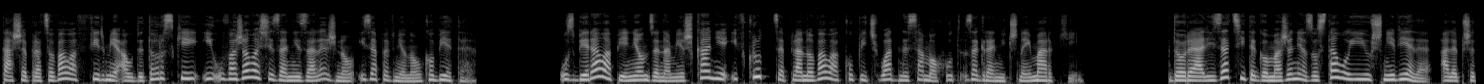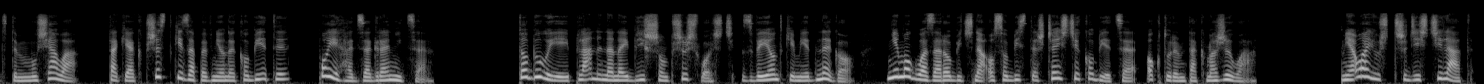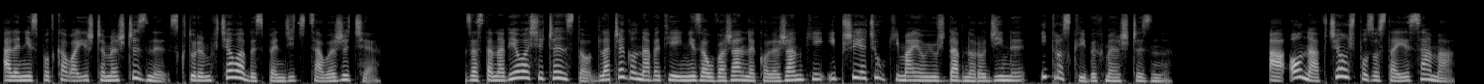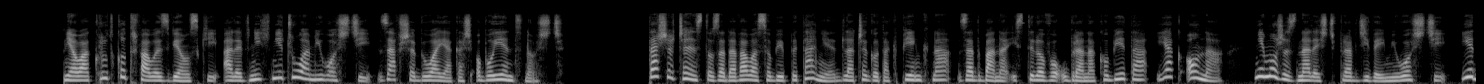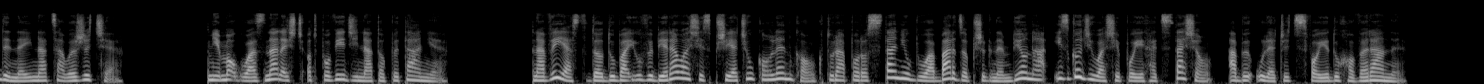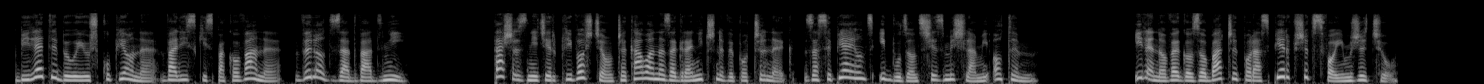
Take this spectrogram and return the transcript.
Tasze pracowała w firmie audytorskiej i uważała się za niezależną i zapewnioną kobietę. Uzbierała pieniądze na mieszkanie i wkrótce planowała kupić ładny samochód zagranicznej marki. Do realizacji tego marzenia zostało jej już niewiele, ale przed tym musiała, tak jak wszystkie zapewnione kobiety, pojechać za granicę. To były jej plany na najbliższą przyszłość, z wyjątkiem jednego, nie mogła zarobić na osobiste szczęście kobiece, o którym tak marzyła. Miała już 30 lat, ale nie spotkała jeszcze mężczyzny, z którym chciałaby spędzić całe życie. Zastanawiała się często, dlaczego nawet jej niezauważalne koleżanki i przyjaciółki mają już dawno rodziny i troskliwych mężczyzn. A ona wciąż pozostaje sama. Miała krótkotrwałe związki, ale w nich nie czuła miłości, zawsze była jakaś obojętność. Tasze często zadawała sobie pytanie, dlaczego tak piękna, zadbana i stylowo ubrana kobieta, jak ona, nie może znaleźć prawdziwej miłości, jedynej na całe życie. Nie mogła znaleźć odpowiedzi na to pytanie. Na wyjazd do Dubaju wybierała się z przyjaciółką Lenką, która po rozstaniu była bardzo przygnębiona i zgodziła się pojechać z Tasią, aby uleczyć swoje duchowe rany. Bilety były już kupione, walizki spakowane, wylot za dwa dni. Tasze z niecierpliwością czekała na zagraniczny wypoczynek, zasypiając i budząc się z myślami o tym. Ile nowego zobaczy po raz pierwszy w swoim życiu.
